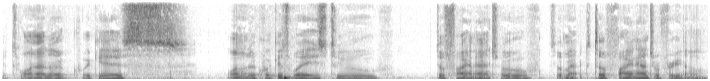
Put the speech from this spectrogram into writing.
it's one of the quickest. One of the quickest ways to to financial to, to financial freedom,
